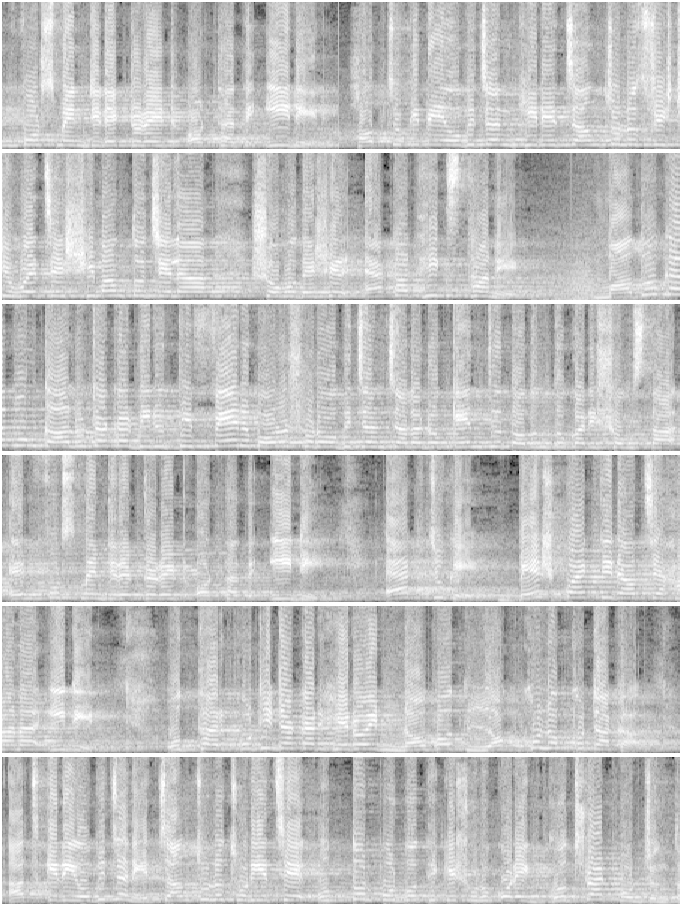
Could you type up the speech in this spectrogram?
এনফোর্সমেন্ট ডিরেক্টরেট, অর্থাৎ ইডির হচ্চকিতে এই অভিযান ঘিরে চাঞ্চল্য সৃষ্টি হয়েছে সীমান্ত জেলা সহ দেশের একাধিক স্থানে। মাদক এবং কালো টাকার বিরুদ্ধে ফের বড়সড় অভিযান চালানো কেন্দ্রীয় তদন্তকারী সংস্থা এনফোর্সমেন্ট ডিরেক্টরেট, অর্থাৎ ইডি একযুগে বেশ কয়েকটি রাজ্যে হানা ইডির উদ্ধার কোটি টাকার হেরোইন নগদ লক্ষ লক্ষ টাকা। আজকের এই অভিযানে চাঞ্চল্য ছড়িয়েছে উত্তর পূর্ব থেকে শুরু করে গুজরাট পর্যন্ত।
